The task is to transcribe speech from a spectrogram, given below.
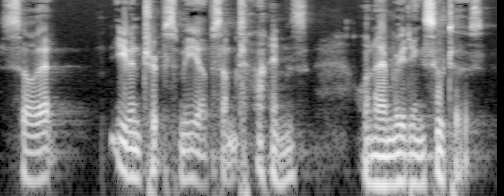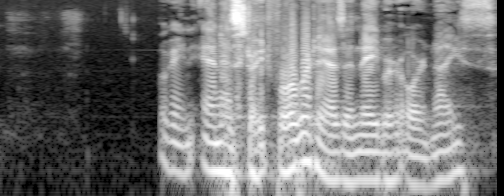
So that even trips me up sometimes when I'm reading suttas. Okay, N is straightforward as a neighbor or nice.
